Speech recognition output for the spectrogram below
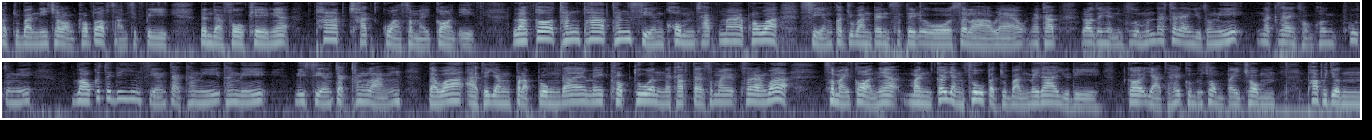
ปัจจุบันนี้ฉลองครบรอบ 30 ปี เป็นแบบ 4K เนี่ยภาพชัดกว่าสมัยก่อนอีก แล้วก็ทั้งภาพทั้งเสียงคมชัดมาก เพราะว่าเสียงปัจจุบันเป็นสเตอริโอสลาวแล้วนะครับ เราจะเห็นสมมตินักแสดงอยู่ตรงนี้ นักแสดงสองคนพูดตรงนี้ เราก็จะได้ยินเสียงจากทางนี้ทางนี้มีเสียงจากทางหลัง แต่ว่าอาจจะยังปรับปรุงได้ไม่ครบถ้วนนะครับ แต่สมัยแสดงว่าสมัยก่อนเนี่ยมันก็ยังสู้ปัจจุบันไม่ได้อยู่ดี ก็อยากจะให้คุณผู้ชมไปชมภาพยนตร์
